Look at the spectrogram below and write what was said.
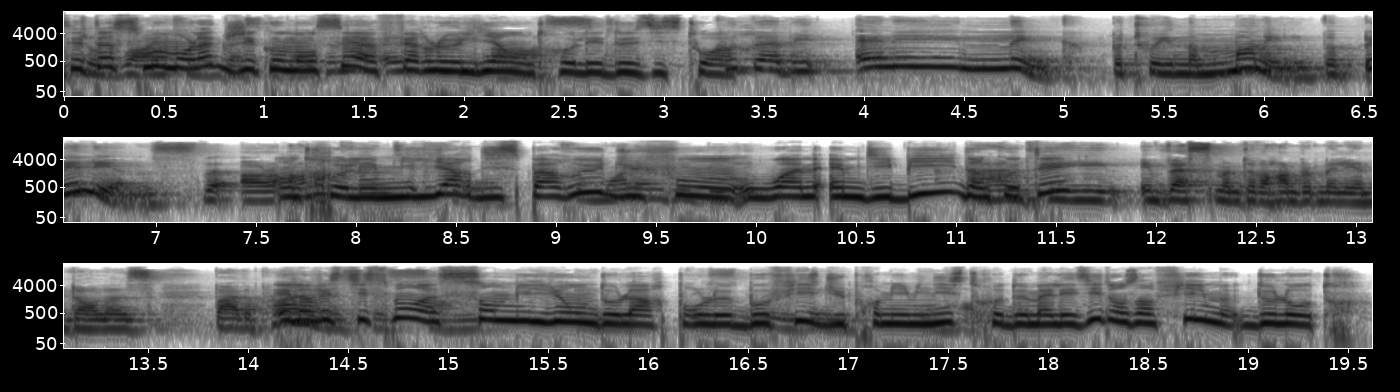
C'est à ce moment-là que j'ai commencé à faire le lien entre les deux histoires. Entre les milliards disparus du fonds OneMDB d'un côté et l'investissement à 100 millions de dollars pour le beau-fils du Premier ministre de Malaisie dans un film de l'autre.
